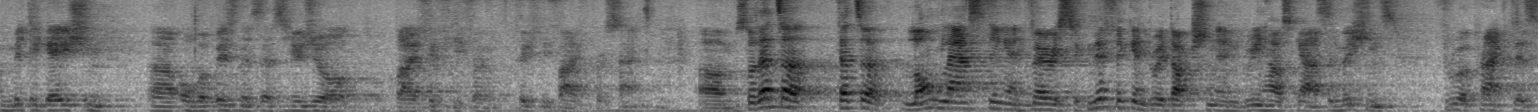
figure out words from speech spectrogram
mitigation uh, over business as usual by 50, 55%. Um, so that's a, that's a long-lasting and very significant reduction in greenhouse gas emissions through a practice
